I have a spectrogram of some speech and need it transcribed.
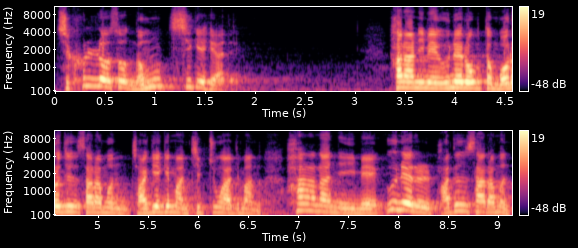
즉 흘러서 넘치게 해야 돼요. 하나님의 은혜로부터 멀어진 사람은 자기에게만 집중하지만 하나님의 은혜를 받은 사람은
